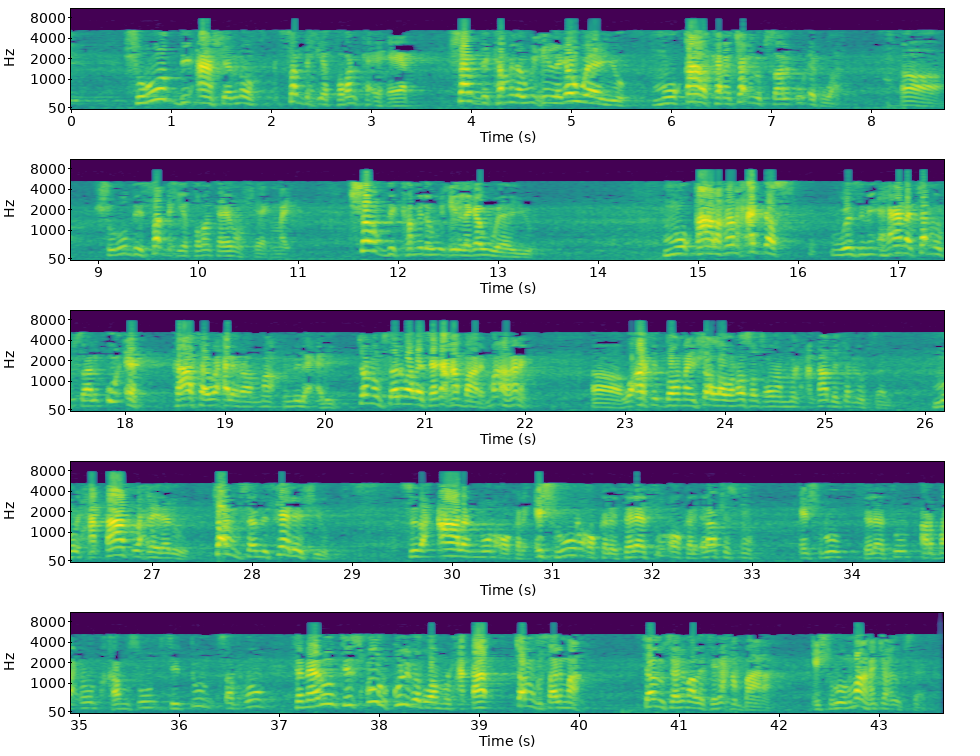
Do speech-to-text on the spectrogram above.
shuruuddii aan sheegno saddex iyo tobanka aheed shardi ka mida wixii laga waayo muuqaalkana jamcu saalim u eg waa shuruuddii saddex iyo tobanka oon sheegnay. Shardi ka mida wixii laga waayo muuqaal ahaan xaggas wasni ahaana jamcu saalim u eg. Kaasaa waxaa la idhaha maa xumila calayh. Jamcu saalim baa la yskaga xambaaray ma ahane waa arki doonaa insha allah waa noo soo socdaa mulxaqaadka jamcu saalim mulxaqaad wax la yidhahdo wey jamcu saalim la iska haleeshiyo sida caalamuun oo kale cishruuna oo kale alaaثuun oo kale ilaa tiscuun cishruun alaaثuun arbacuun hamsuun situun sabcuun amaanuun tiscuun kulligood waa mulxaqaad jamcu saalim maaha jamcu saalim baa la yskaga xambaaraa cishruun ma aha jamcu saalim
